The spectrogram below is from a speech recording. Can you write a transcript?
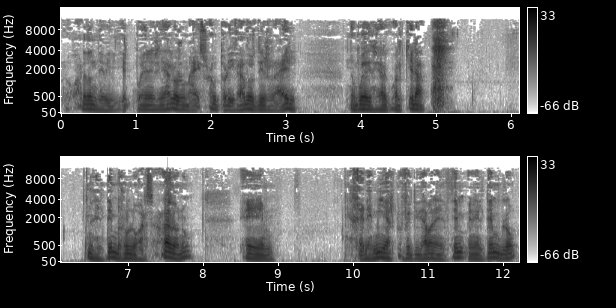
un lugar donde pueden enseñar los maestros autorizados de Israel, no puede enseñar cualquiera. En el templo es un lugar sagrado, ¿no? Eh, Jeremías profetizaba en el, en el templo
